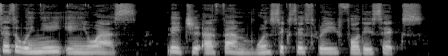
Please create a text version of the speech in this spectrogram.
This is Winnie in US, 荔枝 FM 16346.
